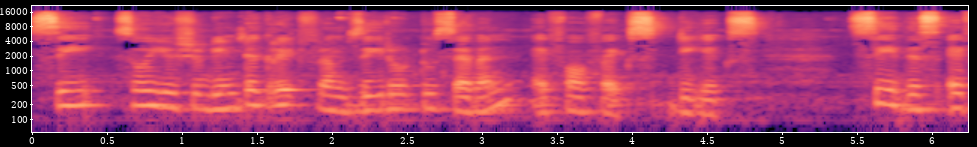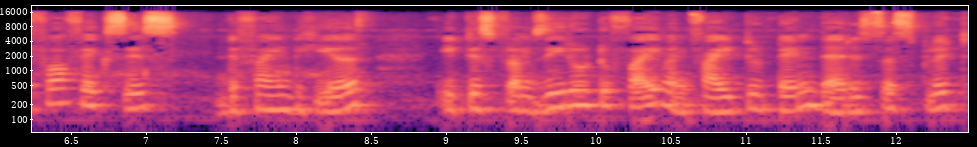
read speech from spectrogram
see so you should integrate from 0 to 7 f of x dx. See this f of x is defined here. It is from 0 to 5 and 5 to 10 there is a split.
